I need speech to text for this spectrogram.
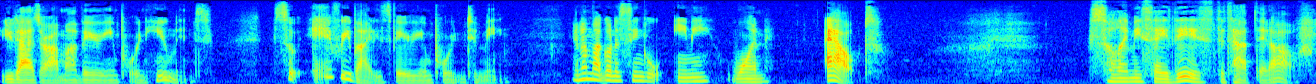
You guys are all my very important humans. So everybody's very important to me. And I'm not going to single anyone out. So let me say this to top that off.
